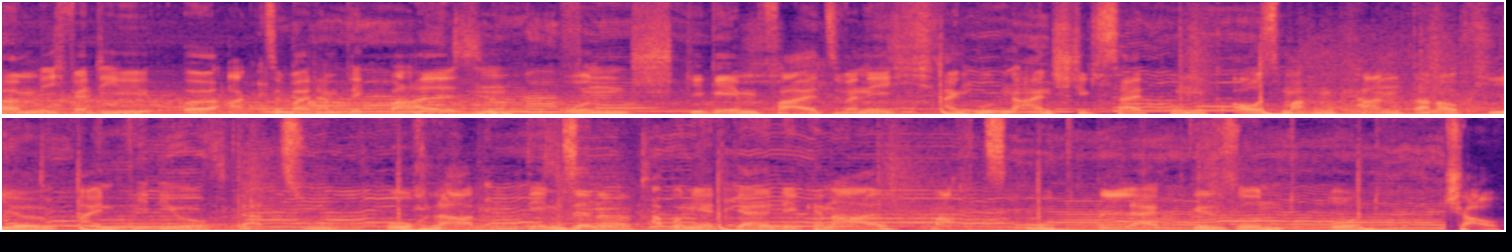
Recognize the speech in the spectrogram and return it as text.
Ähm, ich werde die äh, Aktie weiter im Blick behalten und gegebenenfalls, wenn ich einen guten Einstiegszeitpunkt ausmachen kann, dann auch hier ein Video dazu hochladen. In dem Sinne, abonniert gerne den Kanal, macht's gut, bleibt gesund und ciao.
